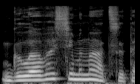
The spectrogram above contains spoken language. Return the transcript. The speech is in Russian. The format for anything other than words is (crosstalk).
Глава 17.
